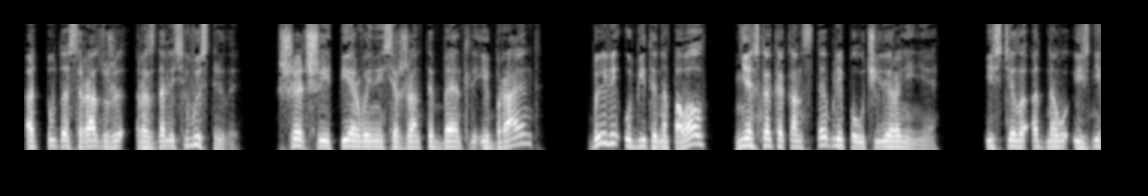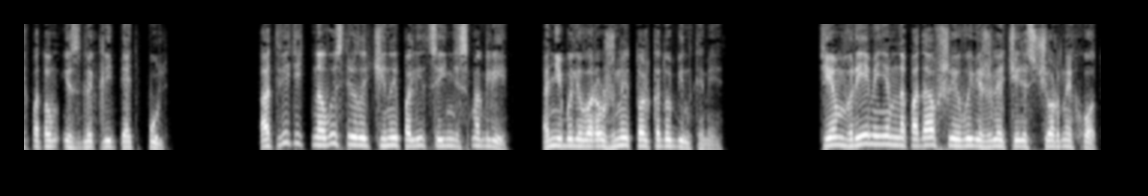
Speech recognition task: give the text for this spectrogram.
Оттуда сразу же раздались выстрелы. Шедшие первыми сержанты Бентли и Брайант были убиты на повал, несколько констеблей получили ранения. Из тела одного из них потом извлекли пять пуль. Ответить на выстрелы чины полиции не смогли, они были вооружены только дубинками. Тем временем нападавшие выбежали через черный ход.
